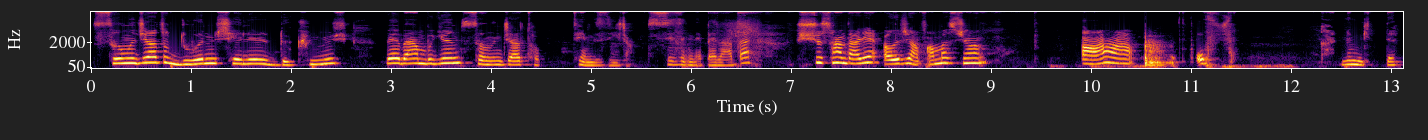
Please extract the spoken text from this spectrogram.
salıncağı da duvarın şeyleri dökülmüş. Ve ben bugün salıncağı top temizleyeceğim sizinle beraber. Şu sandalyeyi alacağım ama şu an Aa, of karnım gitti.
